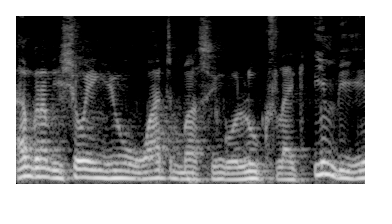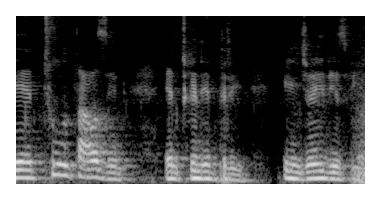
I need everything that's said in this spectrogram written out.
i'm going to be showing you what masvingo looks like in the year 2023 enjoy this video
